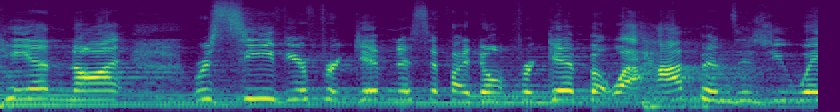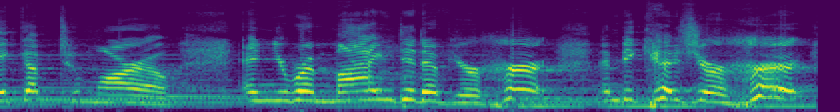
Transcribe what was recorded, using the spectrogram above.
cannot receive your forgiveness if I don't forgive. But what happens is you wake up tomorrow and you're reminded of your hurt. And because you're hurt,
